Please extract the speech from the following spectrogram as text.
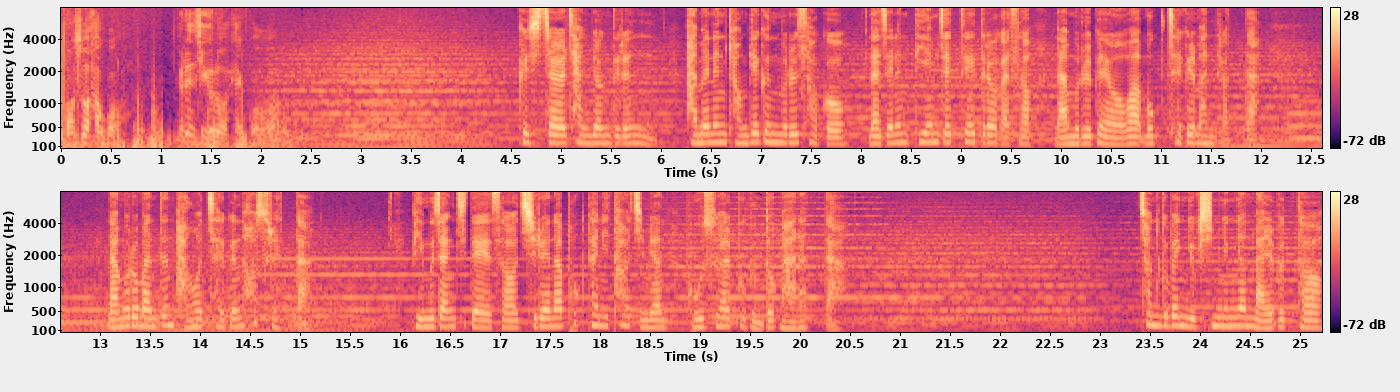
보수하고 그런 식으로 했고 그 시절 장병들은 밤에는 경계 근무를 서고 낮에는 DMZ에 들어가서 나무를 베어와 목책을 만들었다. 나무로 만든 방어책은 허술했다. 비무장지대에서 지뢰나 폭탄이 터지면 보수할 부분도 많았다. 1966년 말부터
